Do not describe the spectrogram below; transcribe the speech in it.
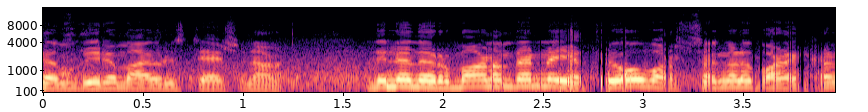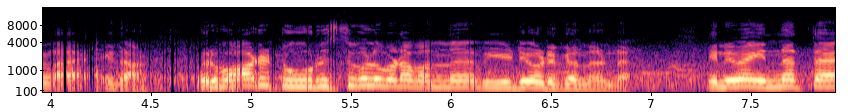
ഗംഭീരമായ ഒരു സ്റ്റേഷനാണ്. ഇതിന്റെ നിർമ്മാണം തന്നെ എത്രയോ വർഷങ്ങൾ പഴക്കമുള്ള ഇതാണ്. ഒരുപാട് ടൂറിസ്റ്റുകൾ ഇവിടെ വന്ന് വീഡിയോ എടുക്കുന്നുണ്ട്. ഇനിവ ഇന്നത്തെ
